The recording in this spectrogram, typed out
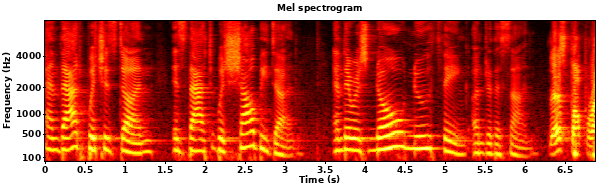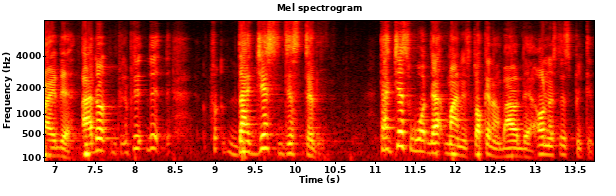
and that which is done is that which shall be done, and there is no new thing under the sun. Let's stop right there. I don't digest this thing. Digest what that man is talking about there, honestly speaking.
